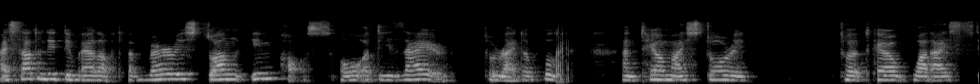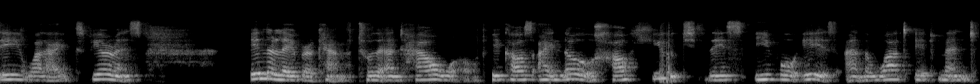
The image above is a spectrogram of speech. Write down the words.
I suddenly developed a very strong impulse or a desire to write a book and tell my story, to tell what I see, what I experience in the labor camp to the entire world, because I know how huge this evil is and what it meant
